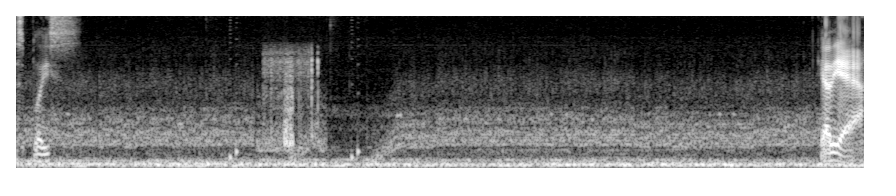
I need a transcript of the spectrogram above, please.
Yes, please. Hell yeah.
